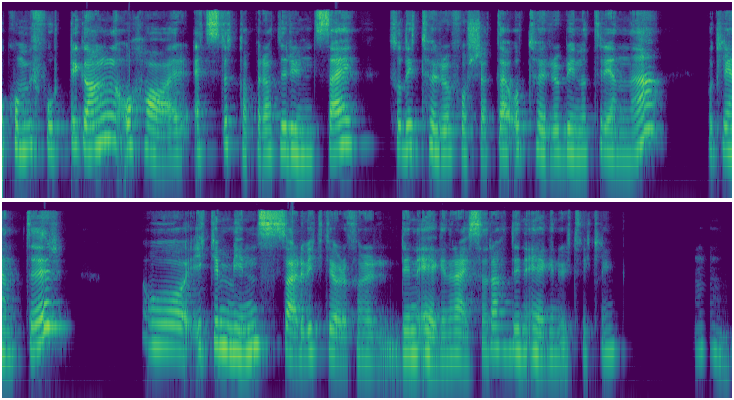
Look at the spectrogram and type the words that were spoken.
Og kommer fort i gang og har et støtteapparat rundt seg, så de tør å fortsette og tør å begynne å trene på klienter. Og ikke minst så er det viktig å gjøre det for din egen reise, da, din egen utvikling. Mm.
